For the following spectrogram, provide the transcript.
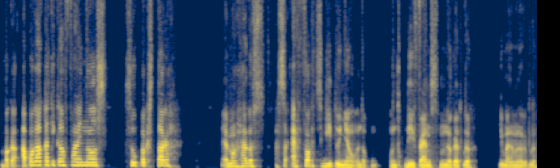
Apakah, apakah ketika finals superstar emang harus se-effort segitunya untuk untuk defense menurut lo? Gimana menurut lo?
